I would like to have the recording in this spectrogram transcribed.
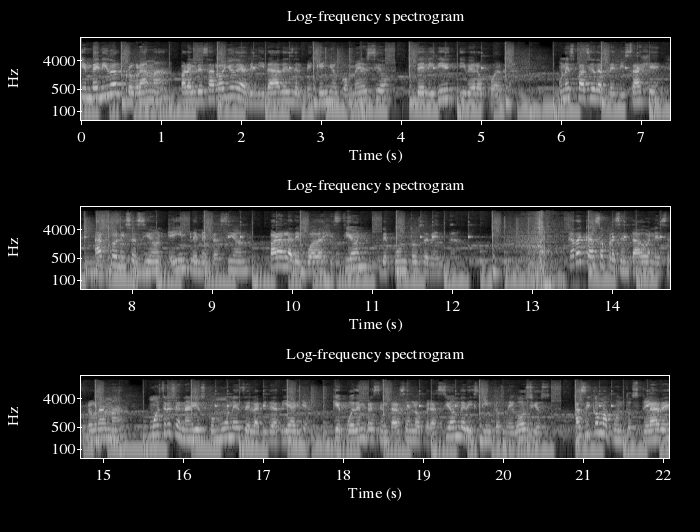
Bienvenido al programa para el desarrollo de habilidades del pequeño comercio del IDIT Ibero Puebla, un espacio de aprendizaje, actualización e implementación para la adecuada gestión de puntos de venta. Cada caso presentado en este programa muestra escenarios comunes de la vida diaria que pueden presentarse en la operación de distintos negocios, así como puntos clave,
